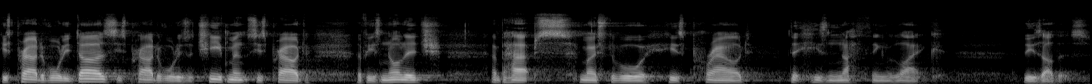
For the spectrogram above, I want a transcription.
He's proud of all he does, he's proud of all his achievements, he's proud of his knowledge, and perhaps most of all, he's proud that he's nothing like these others.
